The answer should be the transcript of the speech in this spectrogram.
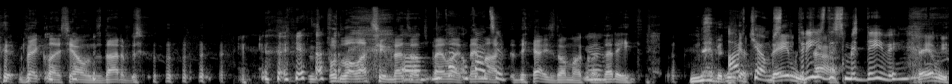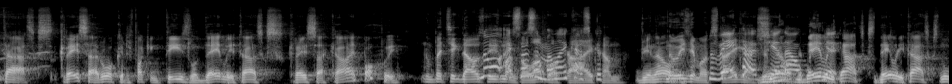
Meklēs jaunas darbus. Futbola acīm redzot, um, spēlēt um, nemāk, ir... tad jāizdomā, ko jā. darīt. Nē, bet Arķems, 32. Daily tasks. Kreisā roka ir fucking tīzla. Daily tasks. Kreisā kāja pohuj. Nu, bet cik daudz nu, izmanto labo liekas, laikam? Ka... Vienalga. Nu, izņemot nu, vienkārši, ja nav... Daily tasks, daily tasks, nu.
